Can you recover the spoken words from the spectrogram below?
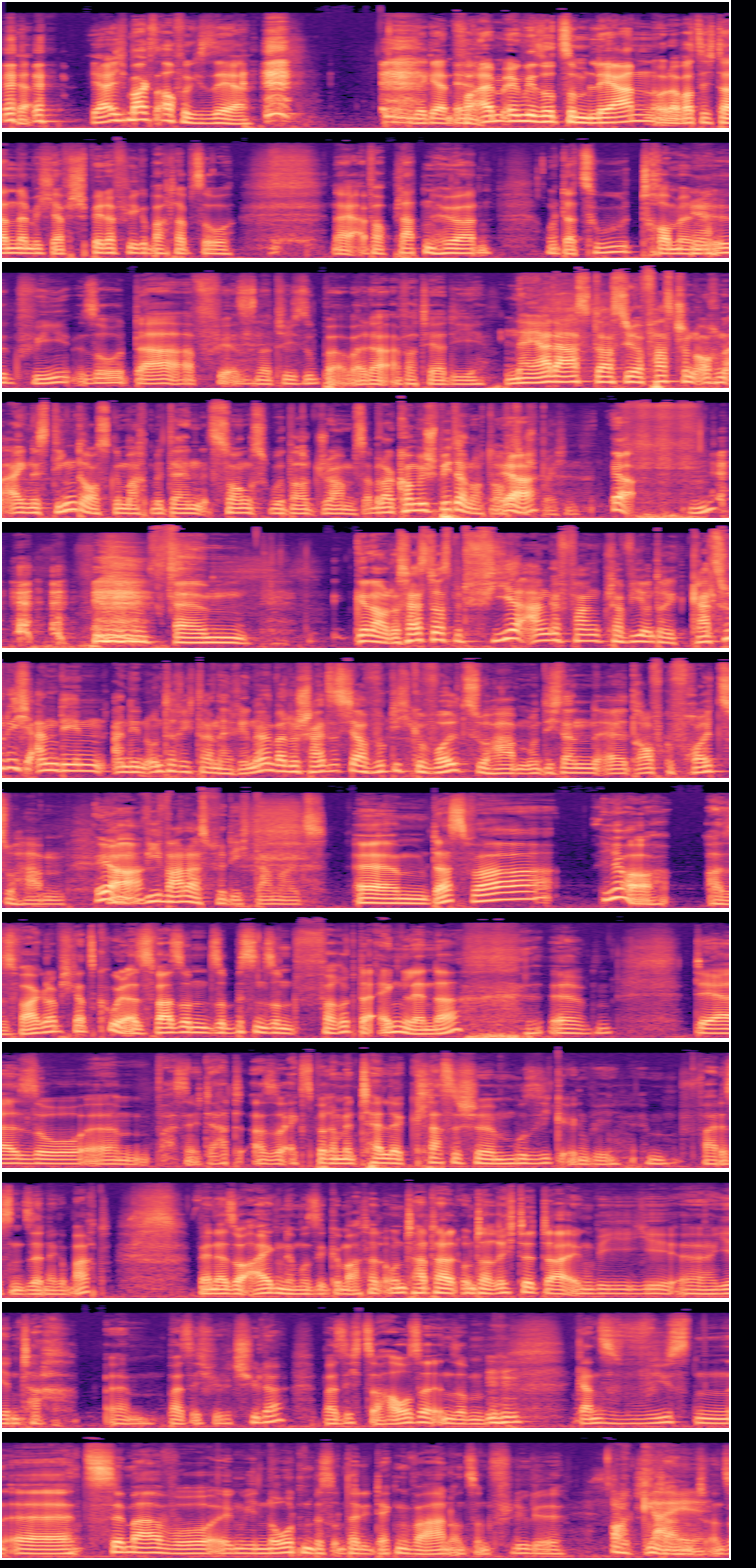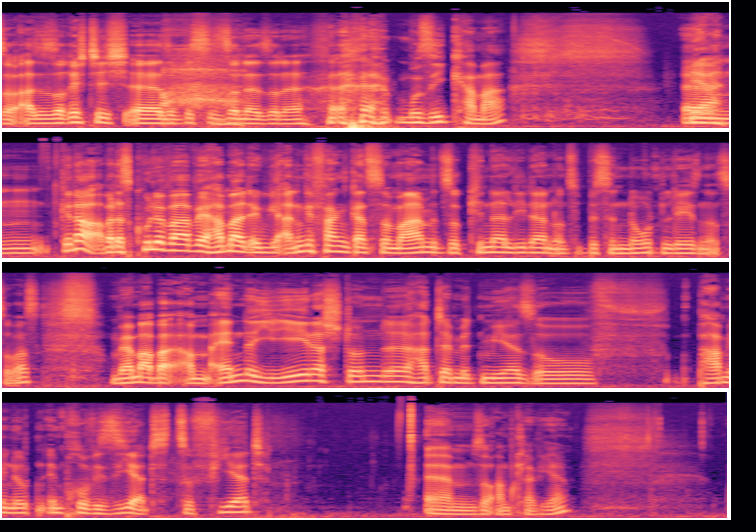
ja. ja, ich mag es auch wirklich sehr. Sehr gern. Vor Ja. allem irgendwie so zum Lernen oder was ich dann nämlich ja später viel gemacht habe, so, naja, einfach Platten hören und dazu trommeln Ja. irgendwie. So, dafür ist es natürlich super, weil da einfach ja die. naja, da hast, da hast du ja fast schon auch ein eigenes Ding draus gemacht mit deinen Songs Without Drums. Aber da kommen wir später noch drauf Ja. zu sprechen. Ja, Ähm, genau, das heißt, du hast mit vier angefangen Klavierunterricht. Kannst du dich an den, an den Unterricht daran erinnern? Weil du scheinst es ja auch wirklich gewollt zu haben und dich dann äh, drauf gefreut zu haben. Ja. Wie, wie war das für dich damals? ähm, das war, ja, also es war, glaube ich, ganz cool. Also es war so ein, so ein bisschen so ein verrückter Engländer, ähm, der so, ähm, weiß nicht, der hat also experimentelle, klassische Musik irgendwie im weitesten Sinne gemacht, wenn er so eigene Musik gemacht hat und hat halt unterrichtet da irgendwie je, äh, jeden Tag ähm, weiß ich wie viele Schüler, bei sich zu Hause in so einem ganz wüsten äh, Zimmer, wo irgendwie Noten bis unter die Decken waren und so ein Flügel Oh, geil. stand und so. Also so richtig, äh, so ein bisschen so eine, so eine Musikkammer. Ja. Ähm, Genau, aber das Coole war, wir haben halt irgendwie angefangen, ganz normal mit so Kinderliedern und so ein bisschen Noten lesen und sowas. Und wir haben aber am Ende jeder Stunde hat er mit mir so ein paar Minuten improvisiert, zu viert, ähm, so am Klavier.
